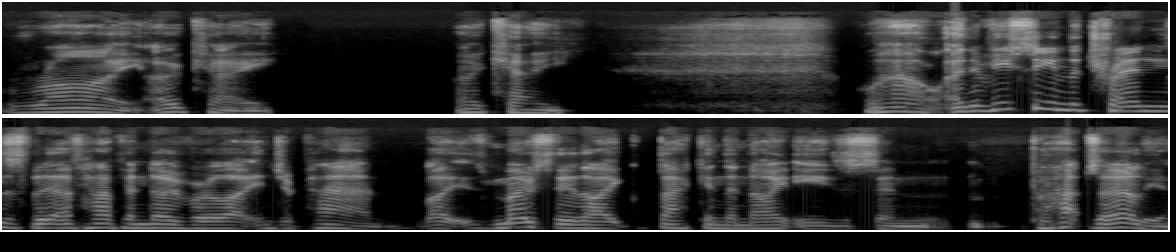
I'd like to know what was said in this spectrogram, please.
Right. Okay, okay. Wow. And have you seen the trends that have happened over like in Japan? Like it's mostly like back in the nineties and perhaps earlier,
